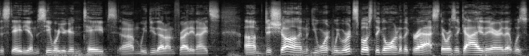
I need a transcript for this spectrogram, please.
the stadium, see where you're getting taped. Um, we do that on Friday nights. Um, Deshaun, you weren't, we weren't supposed to go onto the grass. There was a guy there that was.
